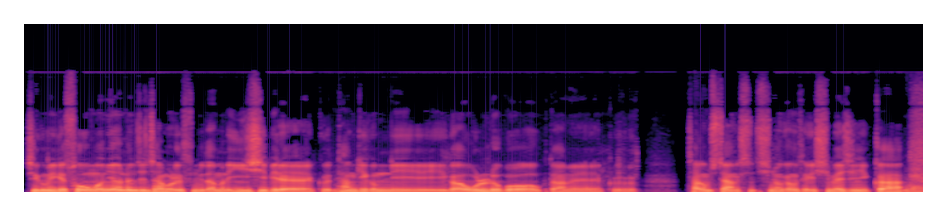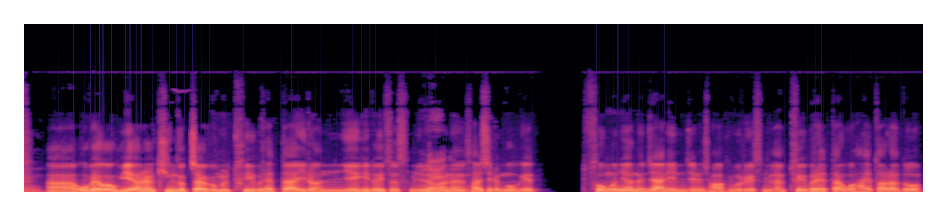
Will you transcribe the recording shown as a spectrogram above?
지금 이게 소문이었는지는 잘 모르겠습니다만 20일에 그 단기 금리가 오르고 그다음에 그 자금 시장 시- 신용 경색이 심해지니까 네. 아, 500억 위안을 긴급 자금을 투입을 했다 이런 얘기도. 있었습니다만은 사실은 뭐 그게 소문이었는지 아닌지는 정확히 모르겠습니다. 투입을 했다고 하더라도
